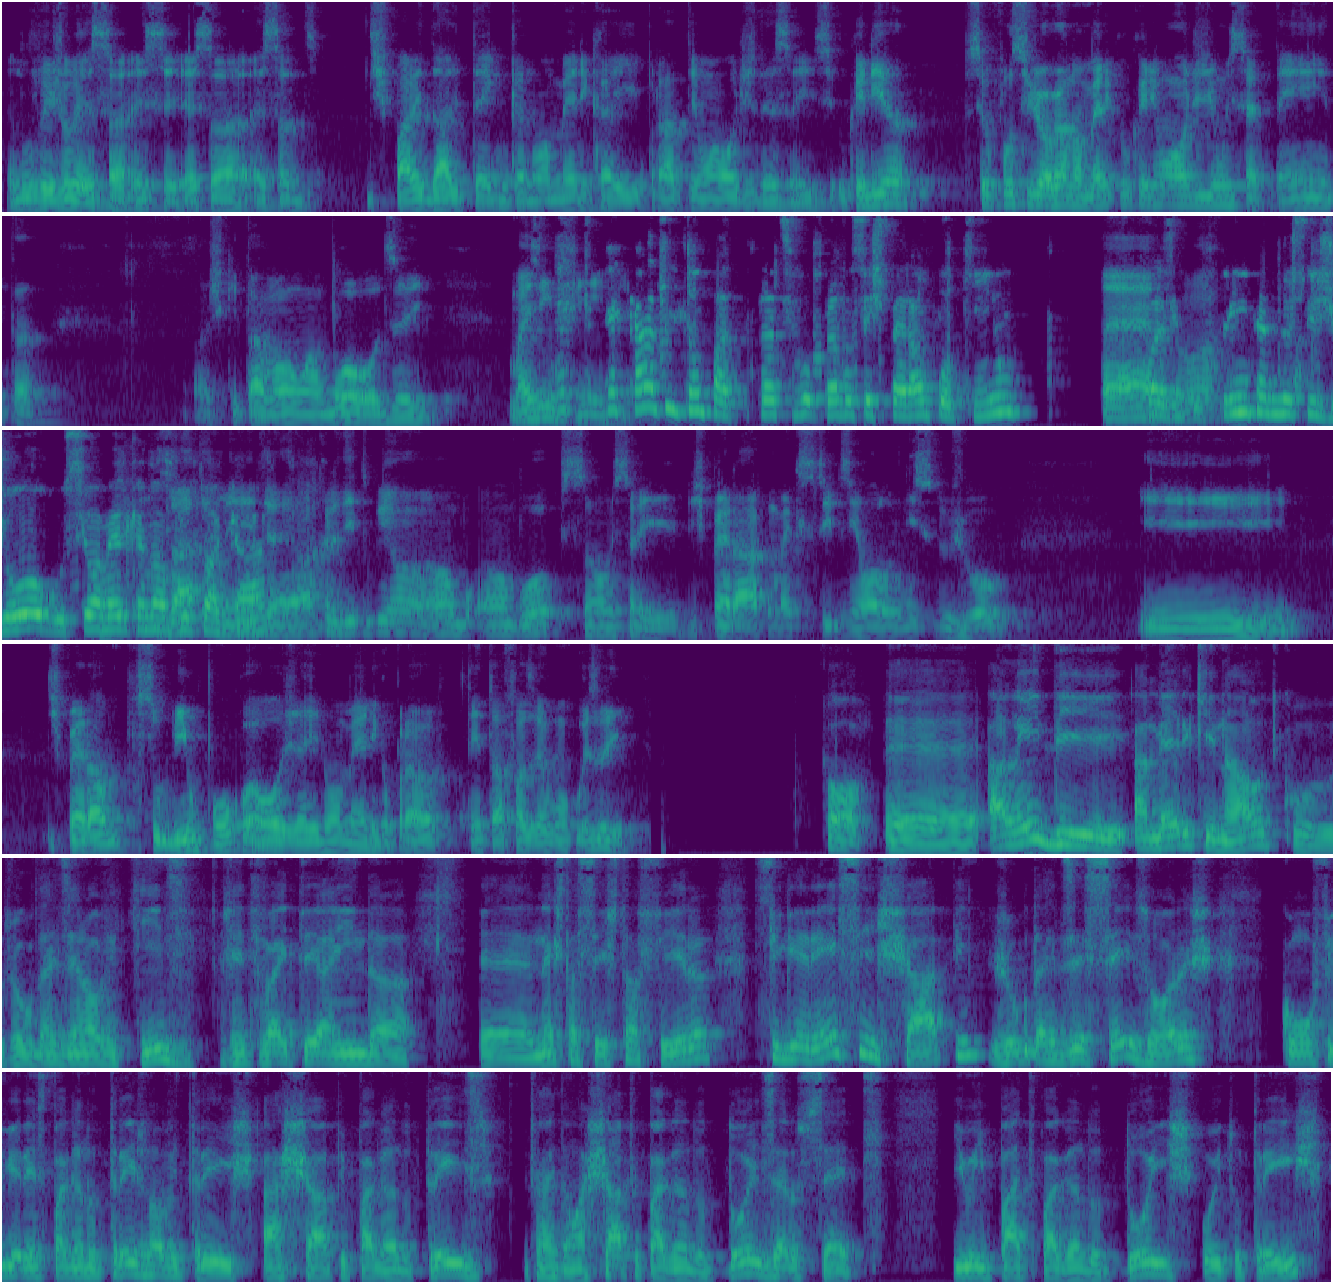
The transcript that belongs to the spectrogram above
Eu não vejo essa, esse, essa, essa disparidade técnica no América aí para ter uma odd dessa aí. Eu queria, se eu fosse jogar no América, eu queria uma odd de 1,70. Acho que tava uma boa odds aí. Mas enfim. É, é caso então para você esperar um pouquinho. É, por exemplo, eu... 30 minutos de jogo, se o América não abrir placar. É, eu acredito que é uma, é uma boa opção isso aí. Esperar como é que se desenrola o início do jogo. E esperar subir um pouco a hoje aí no América para tentar fazer alguma coisa aí. Ó, é, além de América e Náutico, o jogo das 19h15, a gente vai ter ainda é, nesta sexta-feira Figueirense e Chape, jogo das 16 horas, com o Figueirense pagando 3,93, a Chape pagando 3, perdão, a Chape pagando 2,07 e o empate pagando 2,83.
